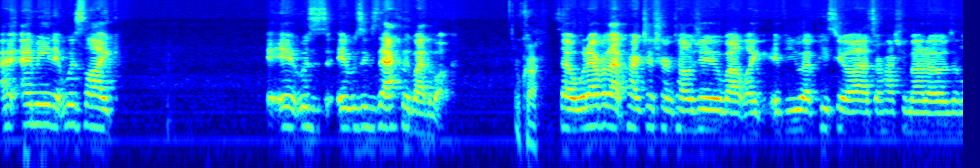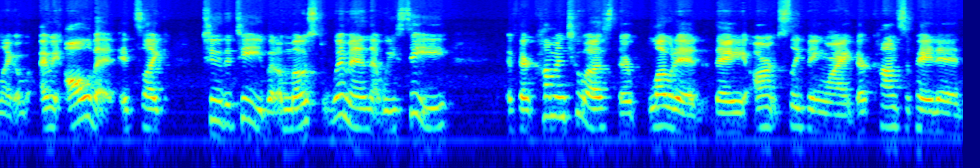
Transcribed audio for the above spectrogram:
I, I mean, it was like, it was, it was exactly by the book. Okay. So whatever that practitioner tells you about, like if you have PCOS or Hashimoto's, and like, I mean, all of it, it's like to the T. But most women that we see, if they're coming to us, they're bloated, they aren't sleeping right, they're constipated.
